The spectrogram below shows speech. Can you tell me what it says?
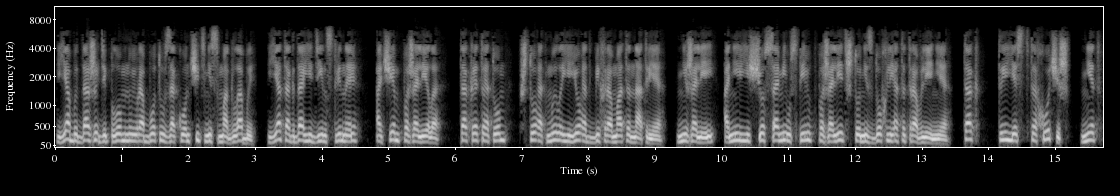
я бы даже дипломную работу закончить не смогла бы. Я тогда единственное, о чем пожалела, так это о том, что отмыла ее от бихромата натрия. Не жалей, они еще сами успеют пожалеть, что не сдохли от отравления. Так, ты есть-то хочешь? Нет,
